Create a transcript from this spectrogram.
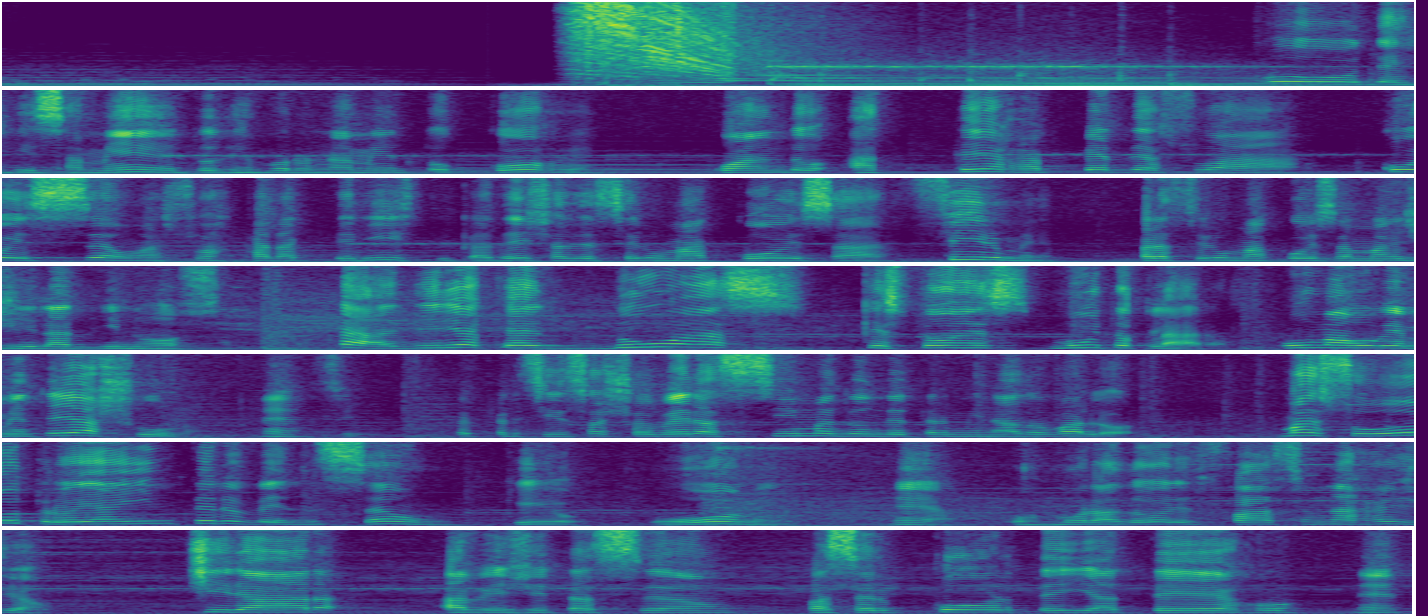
O deslizamento, o desmoronamento ocorre quando a terra perde a sua coesão, as suas características, deixa de ser uma coisa firme para ser uma coisa mais gelatinosa. Eu diria que duas questões muito claras. Uma, obviamente, é a chuva. Né? Se precisa chover acima de um determinado valor. Mas o outro é a intervenção que o homem, né, os moradores fazem na região. Tirar a vegetação, fazer corte e aterro, né,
